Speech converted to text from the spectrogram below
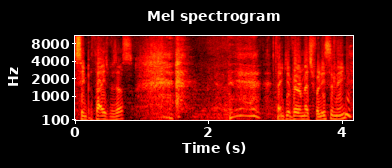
sympathize with us. Thank you very much for listening.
